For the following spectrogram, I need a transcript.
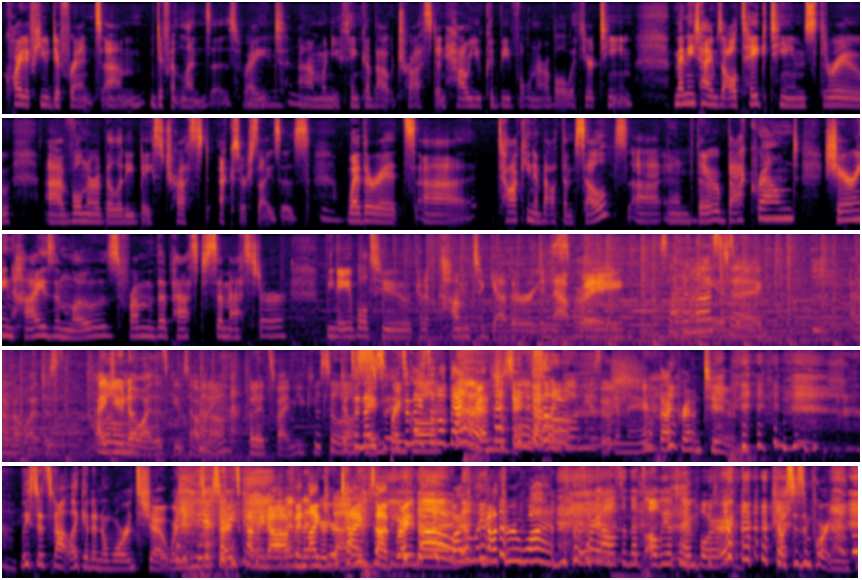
quite a few different um, different lenses, right? Um, when you think about trust and how you could be vulnerable with your team. Many times, I'll take teams through uh, vulnerability based trust exercises, whether it's uh, talking about themselves uh, and their background, sharing highs and lows from the past semester, being able to kind of come together in that Sorry. way. This happened last time. I don't know why this. A I do know why this keeps happening, Oh. but it's fine. You can. Just a It's a nice, going. it's a nice little background. Just a little sprinkle of music in there. background tune. At least it's not like at an awards show where the music starts coming off And and, like your done. time's up, right? You're No. I only got through one. Sorry, Allison. That's all we have time for. Trust is important.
